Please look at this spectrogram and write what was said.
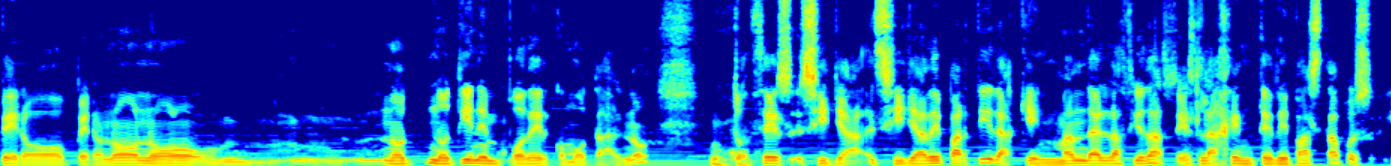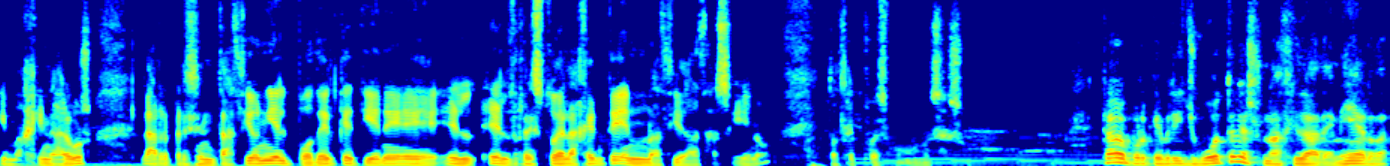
pero, pero no, no, no, tienen poder como tal, ¿no? Entonces, si ya, si ya de partida quien manda en la ciudad es la gente de pasta, pues imaginaros la representación y el poder que tiene el, resto de la gente en una ciudad así, ¿no? Entonces, pues, pues eso. Claro, porque Bridgewater es una ciudad de mierda,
